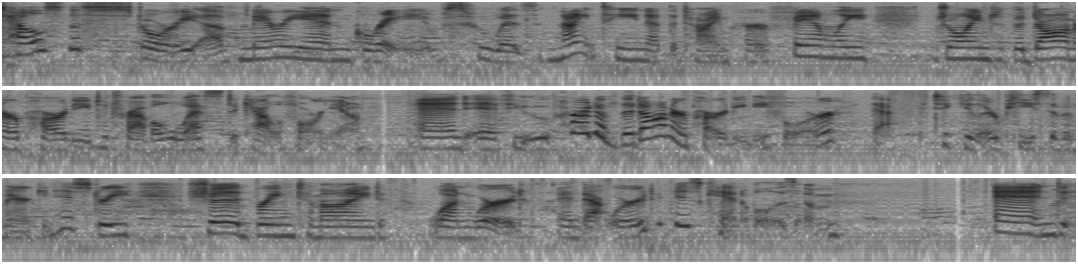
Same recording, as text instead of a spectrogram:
tells the story of Mary Ann Graves, who was 19 at the time her family joined the Donner Party to travel west to California. And if you've heard of the Donner Party before, that particular piece of American history should bring to mind one word, and that word is cannibalism. And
